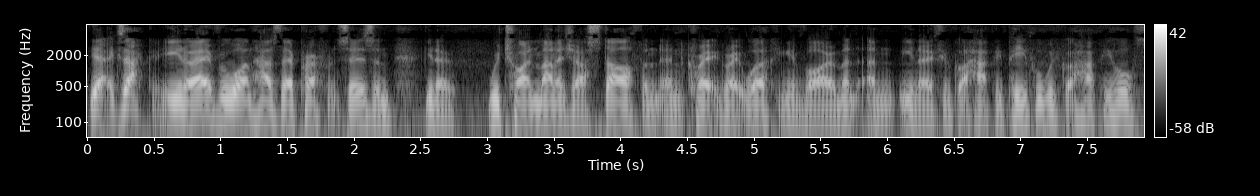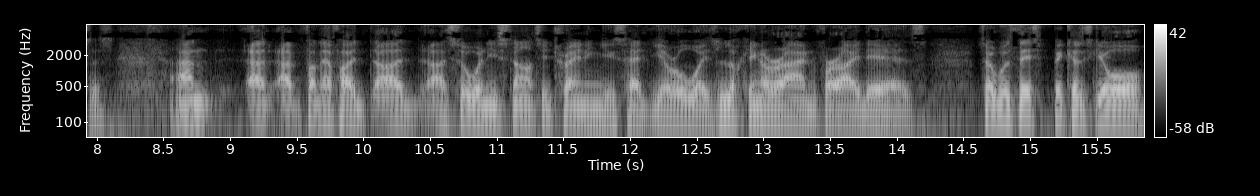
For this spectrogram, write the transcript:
Yeah exactly. You know everyone has their preferences and you know we try and manage our staff and, and create a great working environment and you know if you've got happy people we've got happy horses. Um, and uh, funny enough I, I, I saw when you started training you said you're always looking around for ideas so was this because you're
